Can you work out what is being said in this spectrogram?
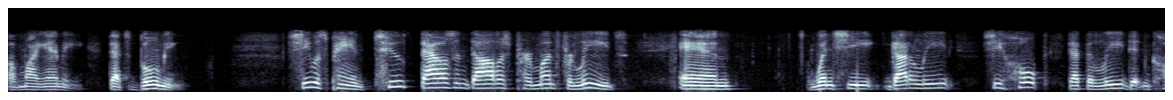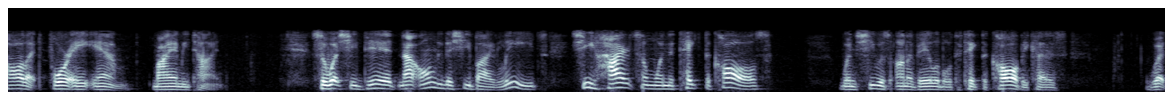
of Miami that's booming. She was paying two thousand dollars per month for leads, and when she got a lead, she hoped that the lead didn't call at 4 a.m. Miami time. So what she did, not only did she buy leads, she hired someone to take the calls when she was unavailable to take the call because what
